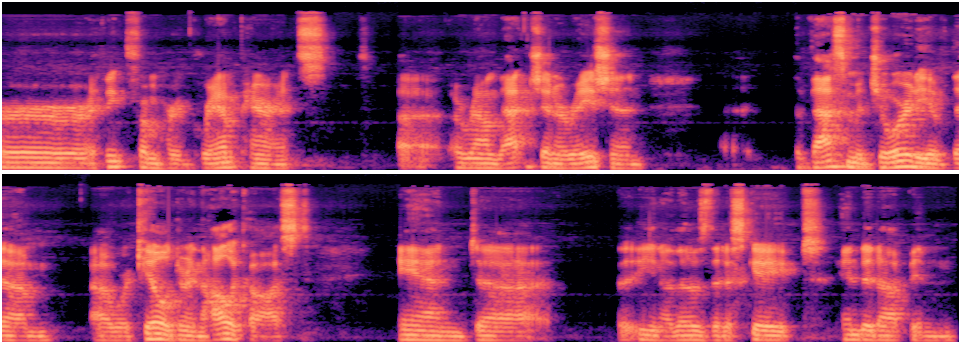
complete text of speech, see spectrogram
her I think from her grandparents uh, around that generation, the vast majority of them uh, were killed during the Holocaust, and uh, you know those that escaped ended up in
